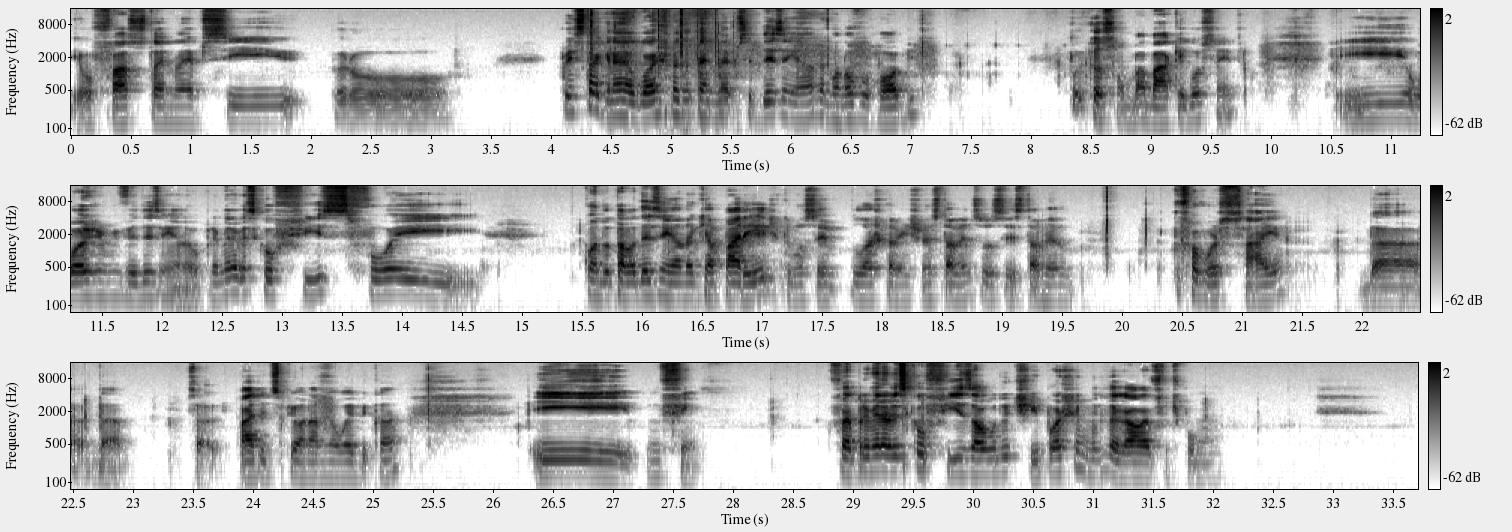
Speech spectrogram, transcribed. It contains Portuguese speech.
eu faço timelapse pro, pro Instagram. Eu gosto de fazer timelapse desenhando, é meu novo hobby. Porque eu sou um babaca egocêntrico. E eu gosto de me ver desenhando. A primeira vez que eu fiz foi quando eu tava desenhando aqui a parede, que você logicamente não está vendo. Se você está vendo, por favor, saia da. da pare de espionar minha webcam. E, enfim. Foi a primeira vez que eu fiz algo do tipo. Eu achei muito legal. Foi tipo.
